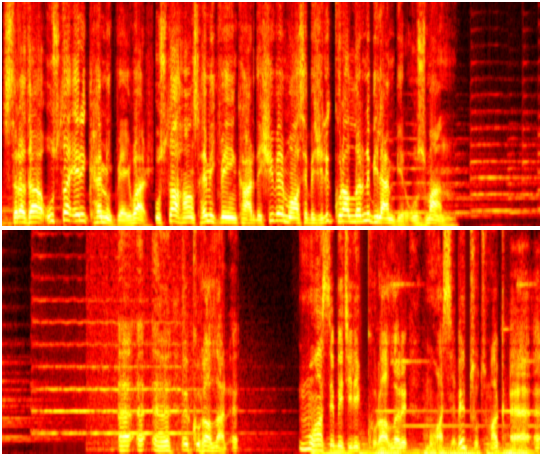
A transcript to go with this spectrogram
Sırada Usta Eric Hemingway var. Usta Hans Hemingway'in kardeşi ve muhasebecilik kurallarını bilen bir uzman. Ee, e, e, kurallar. e, muhasebecilik kuralları. Muhasebe tutmak e, e,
